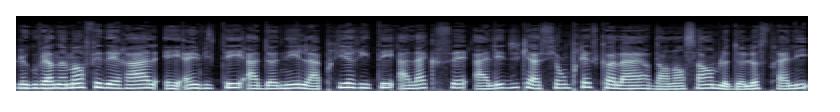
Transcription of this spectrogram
Le gouvernement fédéral est invité à donner la priorité à l'accès à l'éducation préscolaire dans l'ensemble de l'Australie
